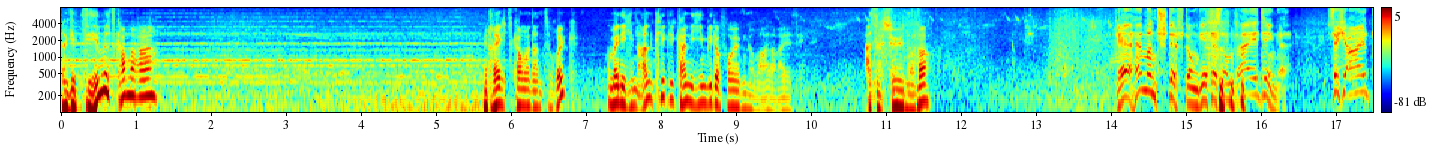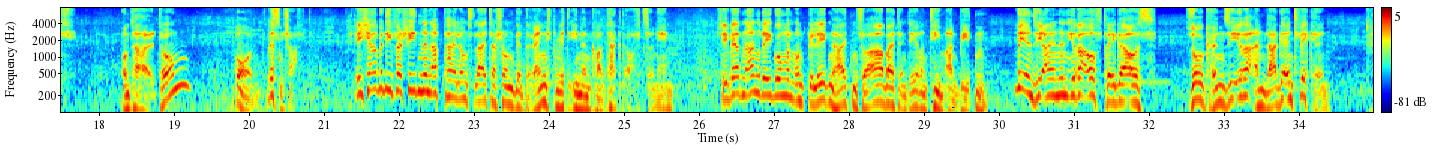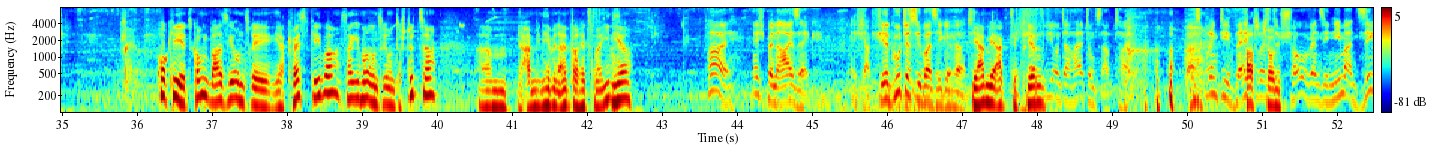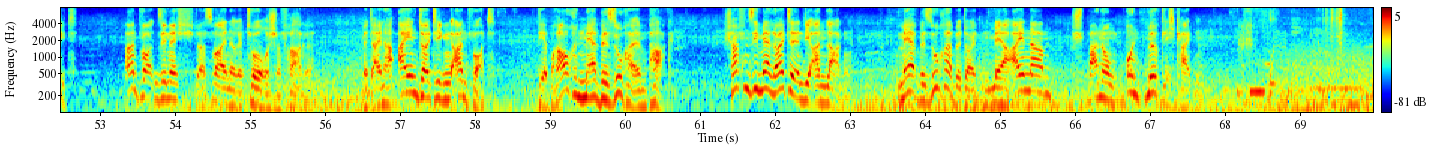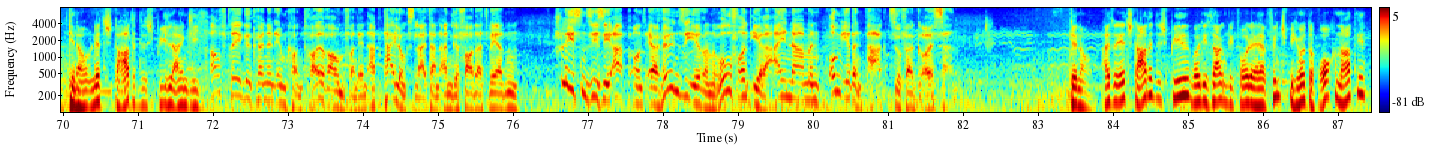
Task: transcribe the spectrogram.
Dann gibt es die Himmelskamera. Mit rechts kann man dann zurück. Und wenn ich ihn anklicke, kann ich ihm wieder folgen normalerweise. Also schön, oder? Der Hammond Stiftung geht es um drei Dinge. Sicherheit, Unterhaltung und Wissenschaft. Ich habe die verschiedenen Abteilungsleiter schon gedrängt, mit Ihnen Kontakt aufzunehmen. Sie werden Anregungen und Gelegenheiten zur Arbeit in deren Team anbieten. Wählen Sie einen Ihrer Aufträge aus. So können Sie Ihre Anlage entwickeln. Okay, jetzt kommen quasi unsere ja, Questgeber, sage ich mal, unsere Unterstützer. Ähm, ja, wir nehmen einfach jetzt mal ihn hier. Hi, ich bin Isaac. Ich habe viel Gutes über Sie gehört. Ja, wir Ich akzeptieren. die Unterhaltungsabteilung. Was bringt die weltgrößte Show, wenn sie niemand sieht? Antworten Sie nicht, das war eine rhetorische Frage. Mit einer eindeutigen Antwort. Wir brauchen mehr Besucher im Park. Schaffen Sie mehr Leute in die Anlagen. Mehr Besucher bedeuten mehr Einnahmen, Spannung und Möglichkeiten. Genau, und jetzt startet das Spiel eigentlich. Aufträge können im Kontrollraum von den Abteilungsleitern angefordert werden. Schließen Sie sie ab und erhöhen Sie Ihren Ruf und Ihre Einnahmen, um Ihren Park zu vergrößern. Genau, also jetzt startet das Spiel, wollte ich sagen, bevor der Herr Finch mich unterbrochen hatte.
